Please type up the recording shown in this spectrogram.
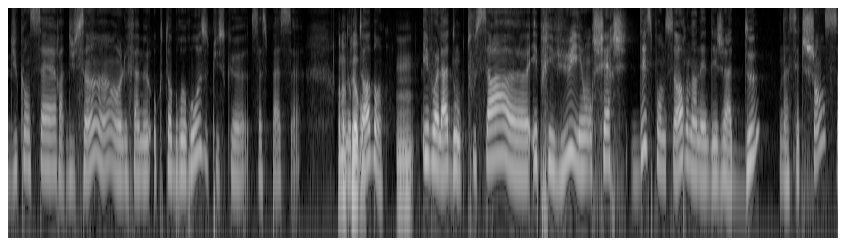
du cancer du sein, hein, le fameux Octobre Rose puisque ça se passe en, octobre. Mmh. Et voilà, donc tout ça euh, est prévu et on cherche des sponsors. On en a déjà deux. On a cette chance.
